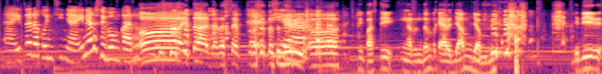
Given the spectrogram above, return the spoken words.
Nah itu ada kuncinya. Ini harus dibongkar. Oh, itu ada resep resep Iya. tersendiri. Oh, ini pasti ngerendam pakai air jam-jam nih. Jadi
